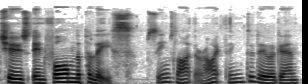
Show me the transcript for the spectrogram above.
choose inform the police. Seems like the right thing to do again.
